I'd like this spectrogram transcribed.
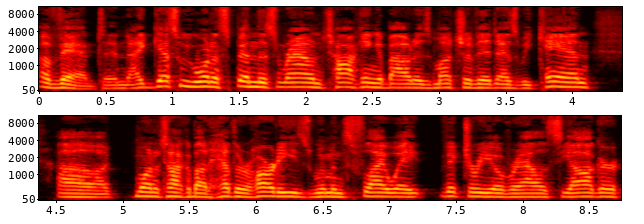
event. And I guess we want to spend this round talking about as much of it as we can. Uh, I want to talk about Heather Hardy's women's flyweight victory over Alice Yauger.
